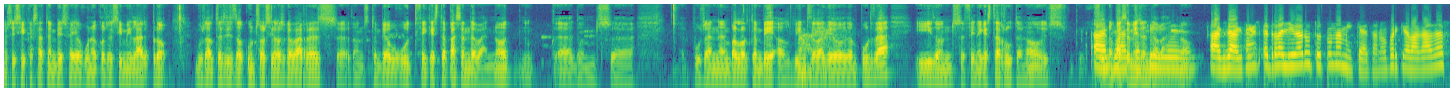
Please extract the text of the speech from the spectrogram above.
No sé si a Caçà també es feia alguna cosa similar, però vosaltres des del Consorci de les Gavarres eh, doncs, també heu volgut fer aquesta passa endavant, no? Eh, doncs, eh, posant en valor també els vins de la Déu d'Empordà i doncs fent aquesta ruta, no? És fer Exacte, una passa més endavant, sí. no? Exacte, és relligar-ho tot una miqueta, no? Perquè a vegades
